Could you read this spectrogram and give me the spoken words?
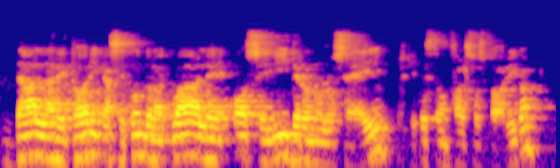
dalla retorica secondo la quale o sei leader o non lo sei, perché questo è un falso storico.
